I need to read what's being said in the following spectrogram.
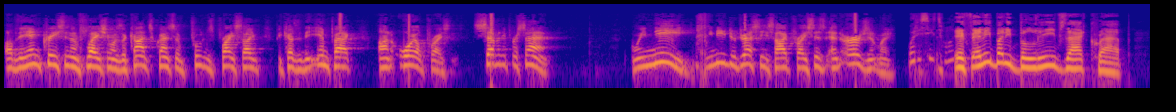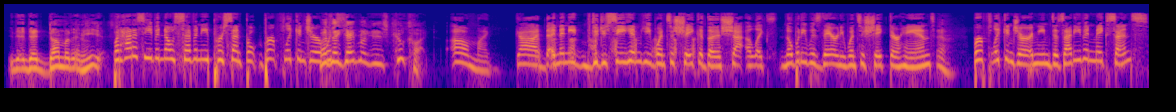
of the increase in inflation was the consequence of Putin's price hike because of the impact on oil prices. 70%. We need, we need to address these high prices and urgently. What is he talking If anybody believes that crap, they- they're dumber than he is. But how does he even know 70%? Burt Burt Flickinger But was. they gave him his cue card. oh, my God. And then he, did you see him? He went to shake the, sha- like, nobody was there and he went to shake their hands. Burt Flickinger, I mean, does that even make sense?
